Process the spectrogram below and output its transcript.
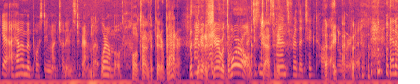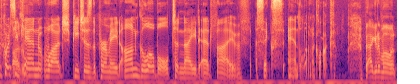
yeah, I haven't been posting much on Instagram, but we're on both. Well, time to pitter patter. We got to share with the world, I just need Chastity. to transfer the TikToks over. And of course, you can watch Peaches the Purr Maid on Global tonight at 5, 6, and 11 o'clock. Back in a moment.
